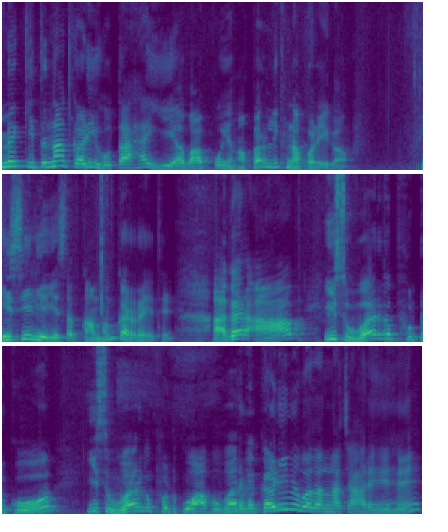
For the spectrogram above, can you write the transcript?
में कितना कड़ी होता है, ये अब आपको यहाँ पर लिखना पड़ेगा। इसीलिए ये सब काम हम कर रहे थे। अगर आप इस वर्ग फुट को, इस वर्ग फुट को आप वर्ग कड़ी में बदलना चाह रहे हैं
